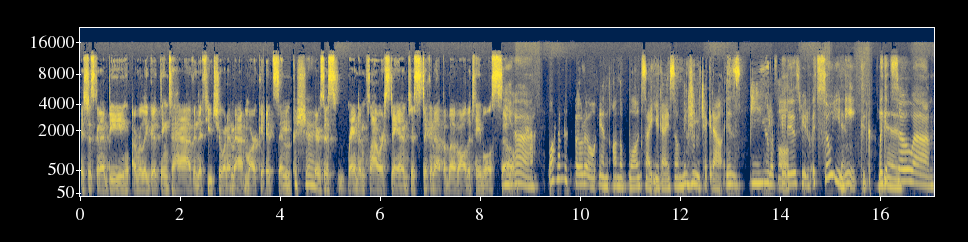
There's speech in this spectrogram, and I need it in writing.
it's just going to be a really good thing to have in the future when i'm at markets and For sure. there's this random flower stand just sticking up above all the tables so yeah. We'll have this photo in on the blog site, you guys. So make sure you check it out. It is beautiful. Mm-hmm. It is beautiful. It's so unique. Like it's so um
